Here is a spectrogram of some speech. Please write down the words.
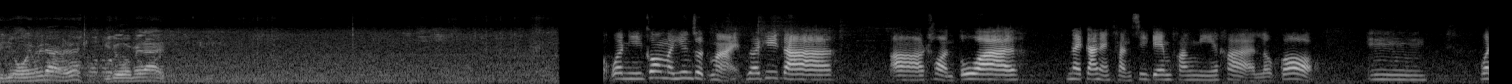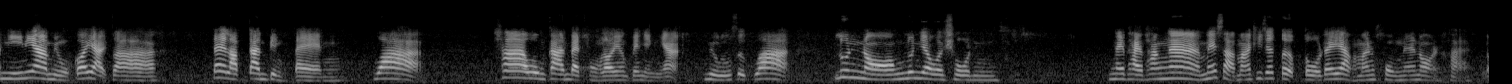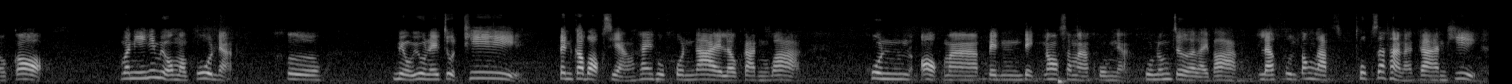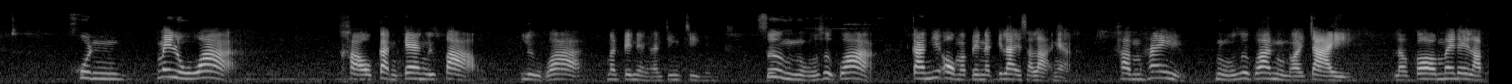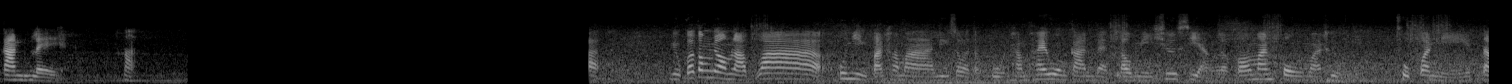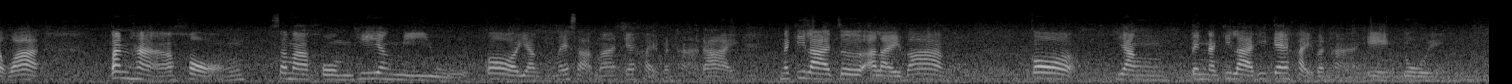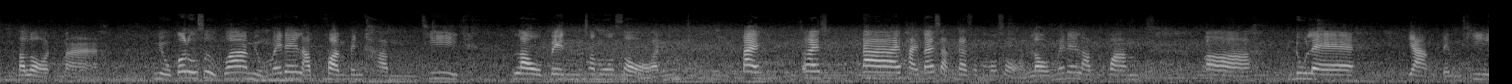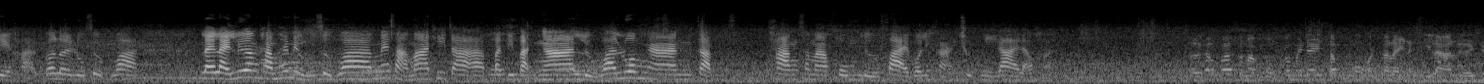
วิดีโอยังไม่ได้เลยวิดีโอไม่ได้ วันนี้ก็มายื่นจดหมายเพื่อที่จะอถอนตัวในการแข่งขันซีเกมครั้งนี้ค่ะ แล้วก็อืมวันนี้เนี่ยหมิวก็อยากจะได้รับการเปลี่ยนแปลงว่าถ้าวงการแบดของเรายังเป็นอย่างเงี้ยหมิวรู้สึกว่ารุ่นน้องรุ่นเยาวชน ในภายภาคหน้าไม่สามารถที่จะเติบโตได้อย่างมั่นคงแน่นอนค่ะ แล้วก็วันนี้ที่หมิวออกมาพูดเนี่ย คือหมิวอยู่ในจุดที่เป็นกระบอกเสียงให้ทุกคนได้แล้วกันว่า คุณออกมาเป็นเด็กนอกสมาคมเนี่ย คุณต้องเจออะไรบ้าง และคุณต้องรับทุกสถานการณ์ที่คุณไม่รู้ว่าเขากันแกล้งหรือเปล่า หรือว่ามันเป็นอย่างนั้นจริง ๆ ซึ่งหนูรู้สึกว่าการที่ออกมาเป็นนักกีฬาอิสระเนี่ย ทำให้หนูรู้สึกว่าหนูน้อยใจ แล้วก็ไม่ได้รับการดูแลค่ะหนูก็ต้องยอมรับว่าคุณหญิงปัทมาลีสวัสดิ์ตระกูลทำให้วงการแบดเรามีชื่อเสียง แล้วก็มั่นคงมาถึงทุกวันนี้ แต่ว่าปัญหาของสมาคมที่ยังมีอยู่ก็ยังไม่สามารถแก้ไขปัญหาได้ นักกีฬาเจออะไรบ้าง ก็ ยังเป็นนักกีฬาที่แก้ไขปัญหาเองโดยตลอดมา หมิวก็รู้สึกว่าหมิวไม่ได้รับความเป็นธรรมที่เราเป็นสโมสรใต้ใต้ใต้ภายใต้สังกัดสโมสรเราไม่ได้รับความดูแลอย่างเต็มที่ค่ะ ก็เลยรู้สึกว่าหลาย ๆ เรื่องทำให้หมิวรู้สึกว่าไม่สามารถที่จะปฏิบัติงานหรือว่าร่วมงานกับทางสมาคมหรือฝ่ายบริหารชุดนี้ได้แล้วค่ะ เท่าว่าสมาคมก็ไม่ได้ซัพพอร์ตอะไรนักกีฬาเลย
